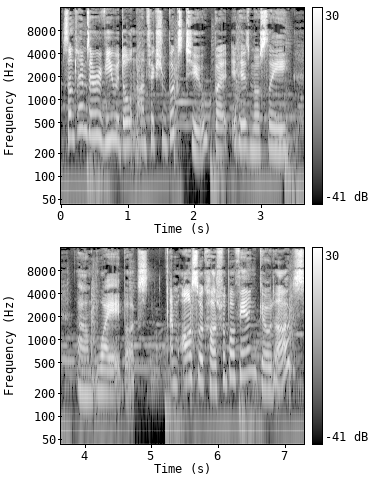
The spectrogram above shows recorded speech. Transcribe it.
Sometimes I review adult nonfiction books too, but it is mostly um, YA books. I'm also a college football fan, go dogs,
